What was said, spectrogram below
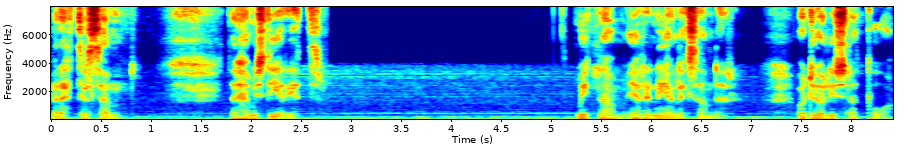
berättelsen, det här mysteriet. Mitt namn är René Alexander och du har lyssnat på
